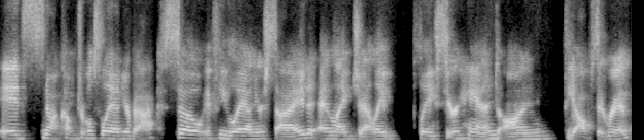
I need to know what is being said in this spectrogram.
it's not comfortable to lay on your back. So if you lay on your side and like gently place your hand on the opposite rib,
